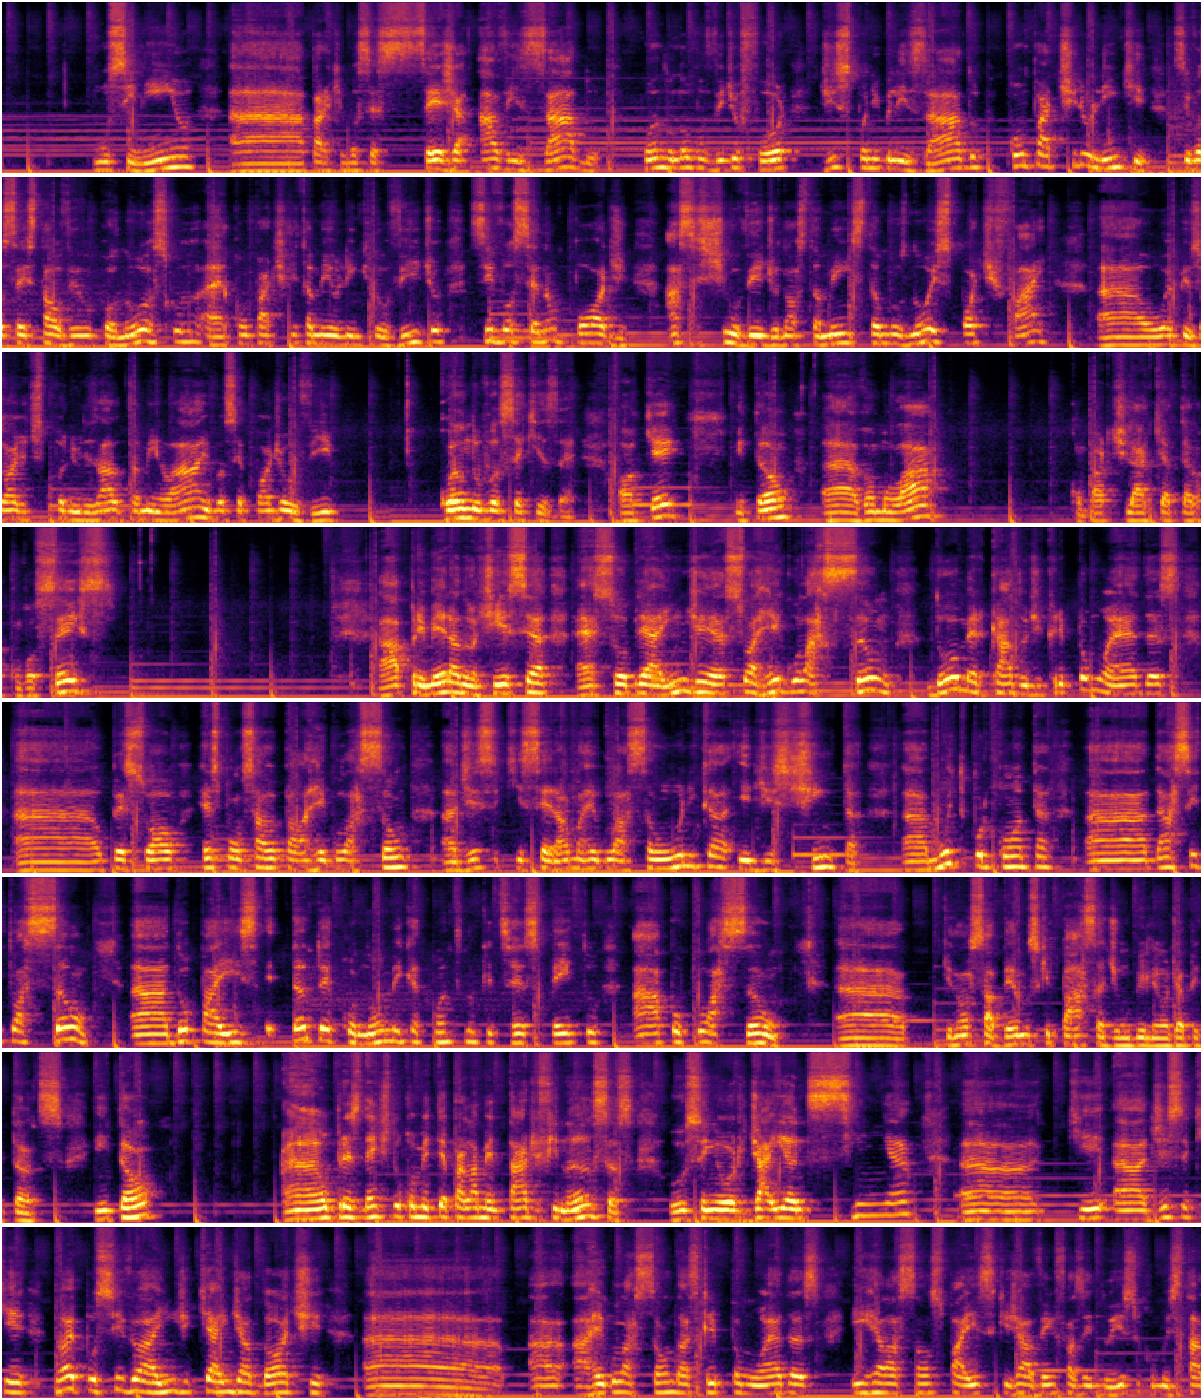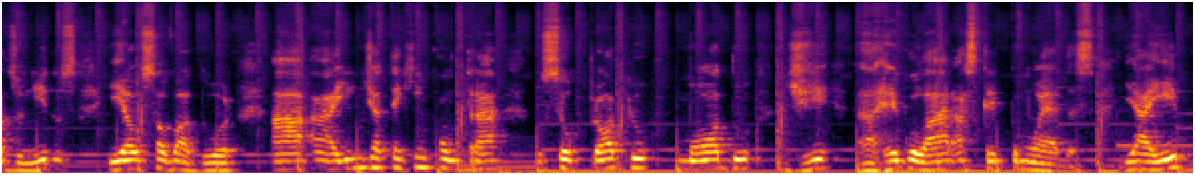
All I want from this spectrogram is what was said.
o sininho ah, para que você seja avisado quando o um novo vídeo for disponibilizado. Compartilhe o link se você está ao vivo conosco, é, compartilhe também o link do vídeo. Se você não pode assistir o vídeo, nós também estamos no Spotify, uh, o episódio é disponibilizado também lá e você pode ouvir quando você quiser, ok? Então, uh, vamos lá, compartilhar aqui a tela com vocês. A primeira notícia é sobre a Índia e a sua regulação do mercado de criptomoedas. Ah, o pessoal responsável pela regulação ah, disse que será uma regulação única e distinta, ah, muito por conta ah, da situação ah, do país, tanto econômica quanto no que diz respeito à população, ah, que nós sabemos que passa de um bilhão de habitantes. Então, Uh, o presidente do Comitê Parlamentar de Finanças, o senhor Jayant Sinha, uh, que uh, disse que não é possível a que a Índia adote a, a, regulação das criptomoedas em relação aos países que já vêm fazendo isso, como Estados Unidos e El Salvador. A, a Índia tem que encontrar o seu próprio modo de regular as criptomoedas. E aí,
